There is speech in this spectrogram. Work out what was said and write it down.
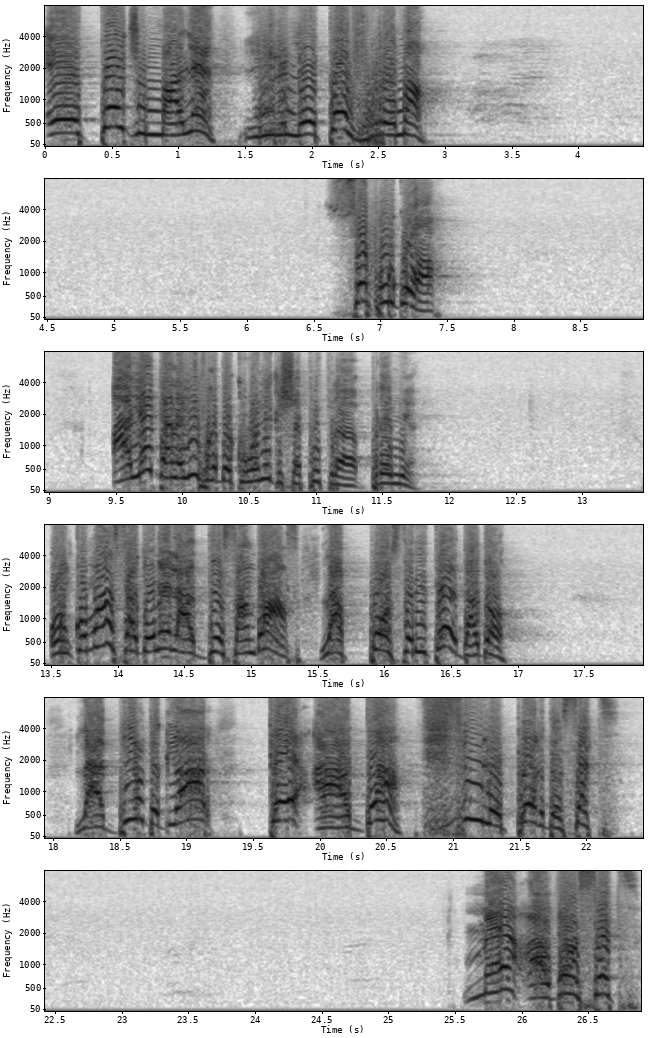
était du malin. Il l'était vraiment. C'est pourquoi, allez dans le livre de Chroniques, chapitre 1er. On commence à donner la descendance, la postérité d'Adam. La Bible déclare qu'Adam fut le père de Seth. Mais avant Seth,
